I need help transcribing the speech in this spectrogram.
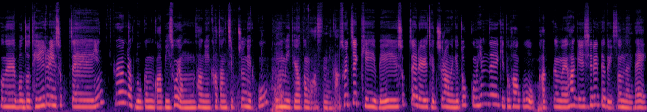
저는 먼저 데일리 숙제인 표현력 녹음과 미소 영상에 가장 집중했고 도움이 되었던 것 같습니다. 솔직히 매일 숙제를 제출하는 게 조금 힘들기도 하고 가끔은 하기 싫을 때도 있었는데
